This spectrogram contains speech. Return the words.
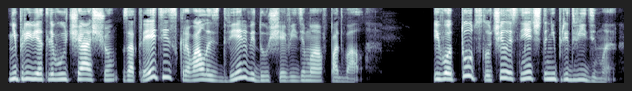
неприветливую чащу, за третьей скрывалась дверь, ведущая, видимо, в подвал. И вот тут случилось нечто непредвидимое —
